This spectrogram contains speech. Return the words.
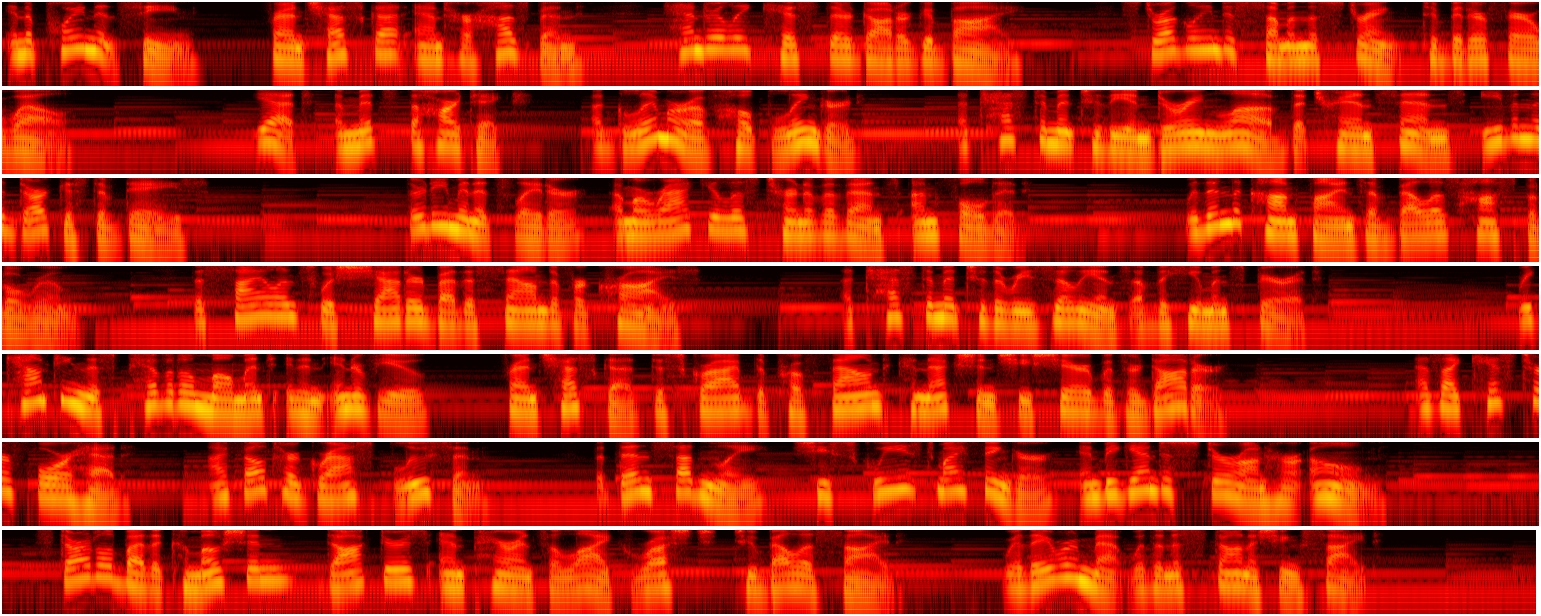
In a poignant scene, Francesca and her husband tenderly kissed their daughter goodbye, struggling to summon the strength to bid her farewell. Yet, amidst the heartache, a glimmer of hope lingered, a testament to the enduring love that transcends even the darkest of days. 30 minutes later, a miraculous turn of events unfolded. Within the confines of Bella's hospital room, the silence was shattered by the sound of her cries, a testament to the resilience of the human spirit. Recounting this pivotal moment in an interview, Francesca described the profound connection she shared with her daughter. As I kissed her forehead, I felt her grasp loosen, but then suddenly she squeezed my finger and began to stir on her own. Startled by the commotion, doctors and parents alike rushed to Bella's side, where they were met with an astonishing sight.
